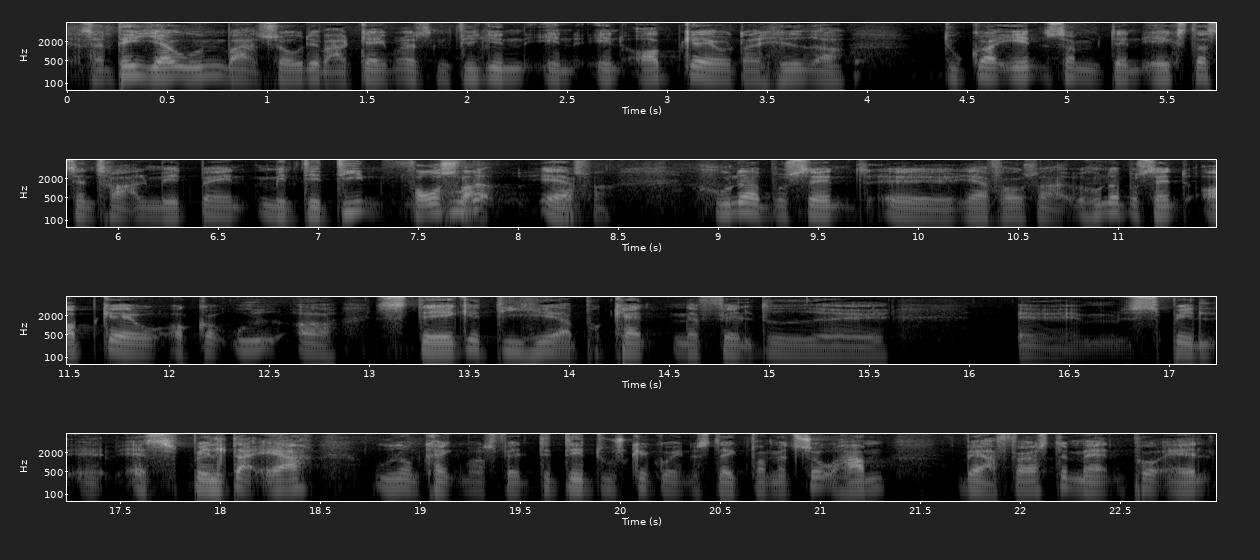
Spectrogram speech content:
Altså det, jeg umiddelbart så, det var, at Gabrielsen fik en, en, en opgave, der hedder, du går ind som den ekstra centrale midtbane, men det er din Forsvar. 100, ja, Forsvar. 100 procent, øh, ja, forsvar, 100 procent opgave at gå ud og stække de her på kanten af feltet øh, øh, spil, øh, altså spil, der er ude omkring vores felt. Det er det, du skal gå ind og stække, for man så ham være første mand på alt,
